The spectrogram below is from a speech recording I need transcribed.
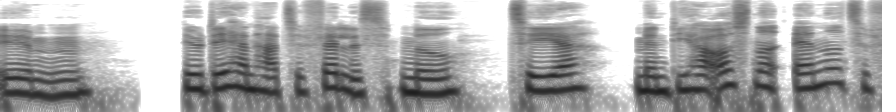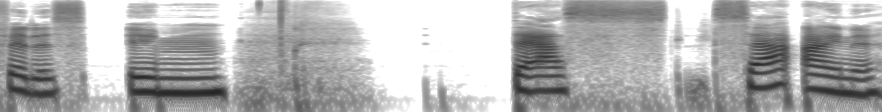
Øhm, det er jo det, han har til fælles med Thea, men de har også noget andet til fælles. Øhm, deres særegne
